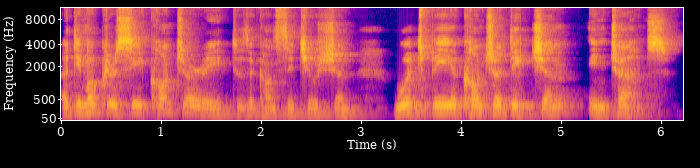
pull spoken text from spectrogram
A democracy contrary to the Constitution would be a contradiction in terms.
